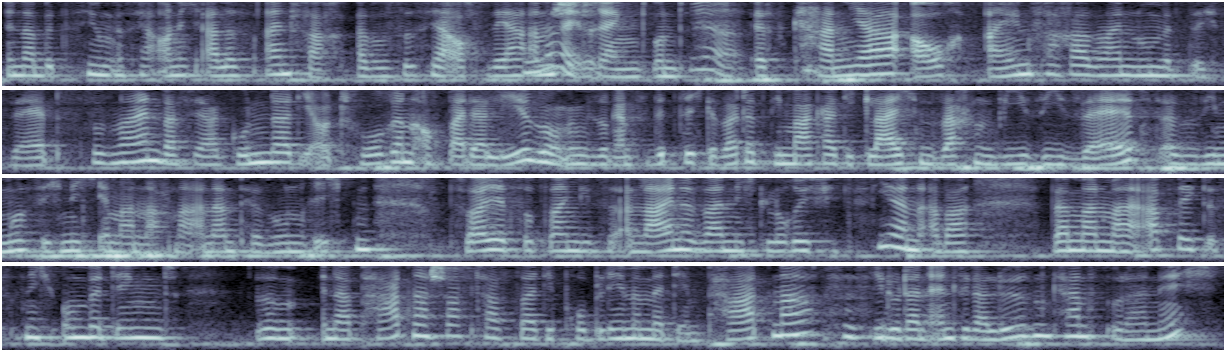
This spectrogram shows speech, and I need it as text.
in einer Beziehung ist ja auch nicht alles einfach. Also es ist ja auch sehr Nein. anstrengend und ja. es kann ja auch einfacher sein, nur mit sich selbst zu sein, was ja Gunda, die Autorin, auch bei der Lesung irgendwie so ganz witzig gesagt hat. Sie mag halt die gleichen Sachen wie sie selbst. Also sie muss sich nicht immer nach einer anderen Person richten. soll jetzt sozusagen dieses Alleine sein nicht glorifizieren, aber wenn man mal abwägt, ist es nicht unbedingt so in der Partnerschaft hast du halt die Probleme mit dem Partner, die du dann entweder lösen kannst oder nicht.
